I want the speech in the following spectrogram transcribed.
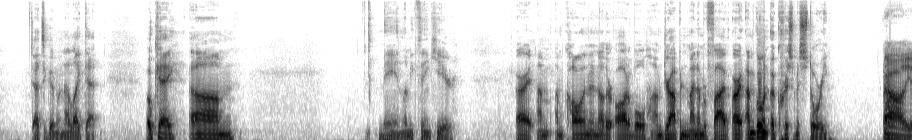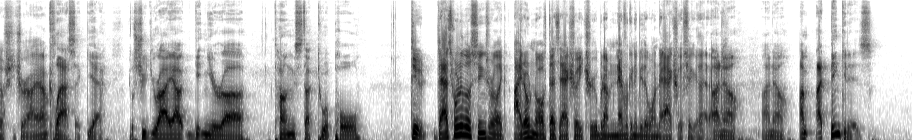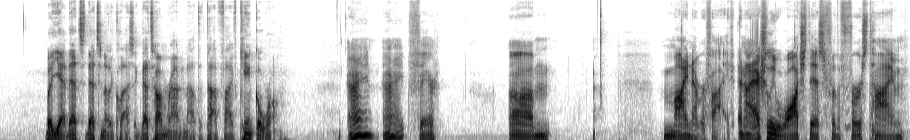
That's a good one. I like that. Okay. Um. Man, let me think here. All right, I'm I'm calling another audible. I'm dropping my number five. All right, I'm going a Christmas story. Oh, you'll shoot your eye out. Classic. Yeah, you'll shoot your eye out, getting your uh, tongue stuck to a pole. Dude, that's one of those things where like I don't know if that's actually true, but I'm never gonna be the one to actually figure that out. I know, I know. I'm. I think it is. But yeah, that's that's another classic. That's how I'm rounding out the top five. Can't go wrong. All right, all right, fair. Um, my number five, and I actually watched this for the first time.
